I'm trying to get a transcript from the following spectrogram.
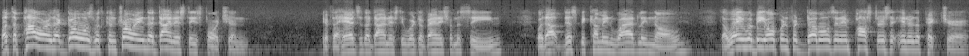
but the power that goes with controlling the dynasty's fortune. If the heads of the dynasty were to vanish from the scene without this becoming widely known, the way would be open for doubles and impostors to enter the picture.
